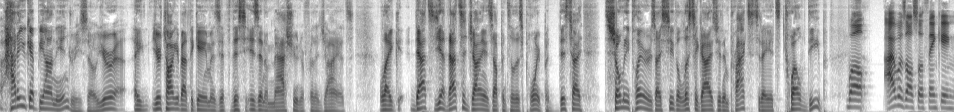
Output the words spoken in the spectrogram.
How do you get beyond the injuries, though? You're uh, you're talking about the game as if this isn't a mash unit for the Giants. Like that's yeah, that's a Giants up until this point. But this guy, so many players. I see the list of guys who didn't practice today. It's twelve deep. Well, I was also thinking,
